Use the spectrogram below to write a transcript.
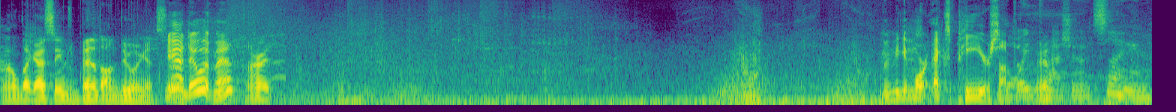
Well, that guy seems bent on doing it. So. yeah, do it, man. All right. Maybe get more XP or something. Void Thrasher slain.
